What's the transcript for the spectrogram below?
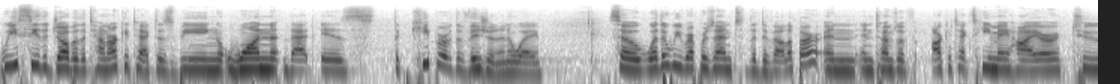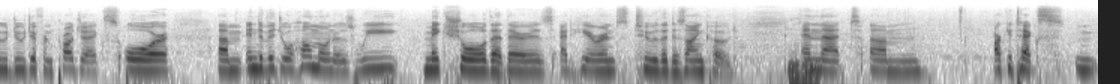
we see the job of the town architect as being one that is the keeper of the vision in a way. So whether we represent the developer and in terms of architects he may hire to do different projects or um, individual homeowners, we make sure that there is adherence to the design code and that um, architects m-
